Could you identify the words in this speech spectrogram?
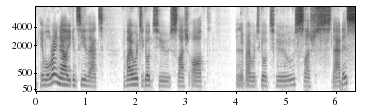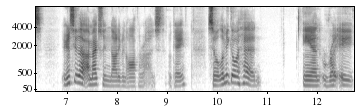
Okay, well right now you can see that if I were to go to slash auth, and if I were to go to slash status, you're going to see that I'm actually not even authorized, okay? So let me go ahead and write a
